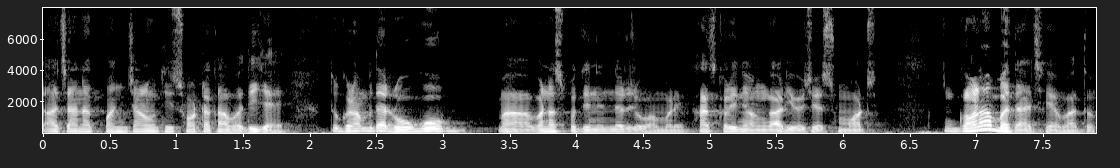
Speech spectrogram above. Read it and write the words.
અચાનક પંચાણુંથી સો ટકા વધી જાય, તો ઘણા બધા રોગો વનસ્પતિની અંદર જોવા મળે. ખાસ કરીને અંગારીઓ છે, સ્મોટ્સ. ઘણા બધા છે એવા તો.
